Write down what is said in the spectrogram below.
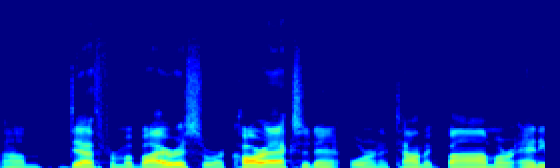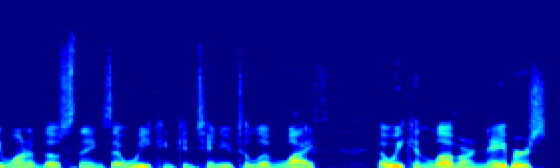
um, death from a virus or a car accident or an atomic bomb or any one of those things. That we can continue to live life. That we can love our neighbors.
